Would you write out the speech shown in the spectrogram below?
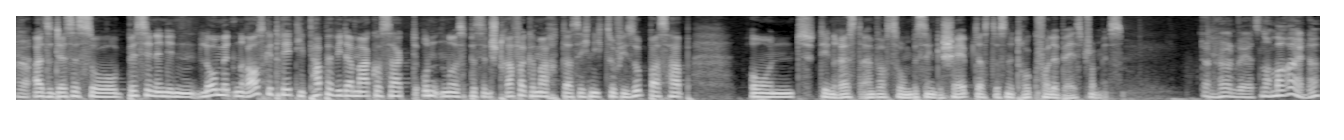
Ja. Also das ist so ein bisschen in den Low-Mitten rausgedreht, die Pappe, wie der Markus sagt, unten ist ein bisschen straffer gemacht, dass ich nicht zu viel Subbass habe und den Rest einfach so ein bisschen geshaped, dass das eine druckvolle Bassdrum ist. Dann hören wir jetzt nochmal rein, ne?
